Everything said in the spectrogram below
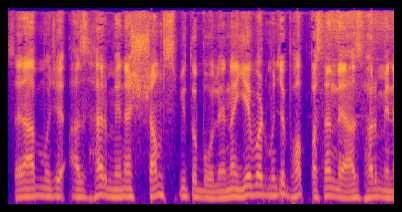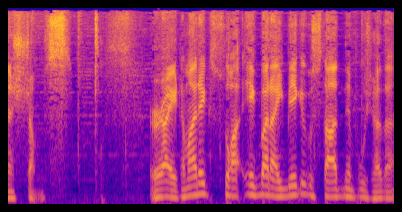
सर, आप मुझे अजहर मिन शम्स भी तो बोले ना, ये वर्ड मुझे बहुत पसंद है, अजहर मिन शम्स। राइट हमारे एक एक बार आईबीए के उस्ताद ने पूछा था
